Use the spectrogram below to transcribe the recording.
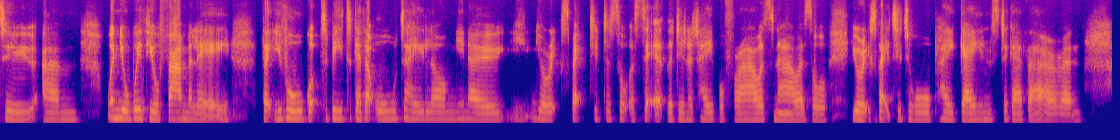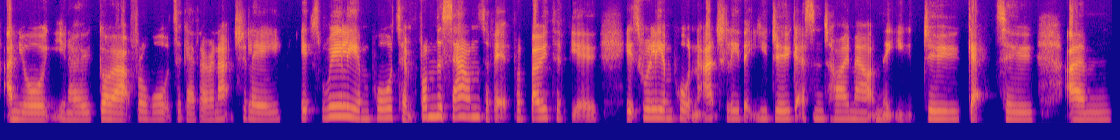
To um, when you're with your family, that you've all got to be together all day long. You know, you're expected to sort of sit at the dinner table for hours and hours, or you're expected to all play games together, and and you're you know go out for a walk together. And actually, it's really important from the sounds of it for both of you it's really important actually that you do get some time out and that you do get to um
